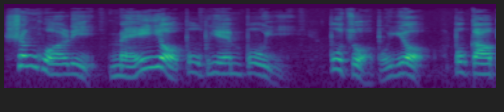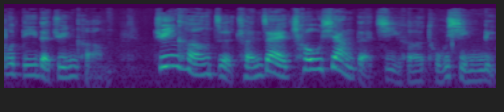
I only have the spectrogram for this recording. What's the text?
生活里没有不偏不倚、不左不右、不高不低的均衡，均衡只存在抽象的几何图形里。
